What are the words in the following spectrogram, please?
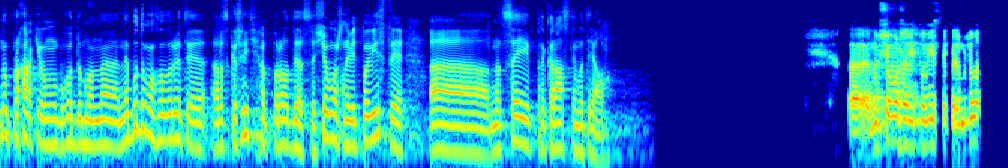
Ну, про Харків ми будемо не, не будемо говорити. Розкажіть про Одесу. Що можна відповісти е, на цей прекрасний матеріал? Ну, що можна відповісти Кремлю,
